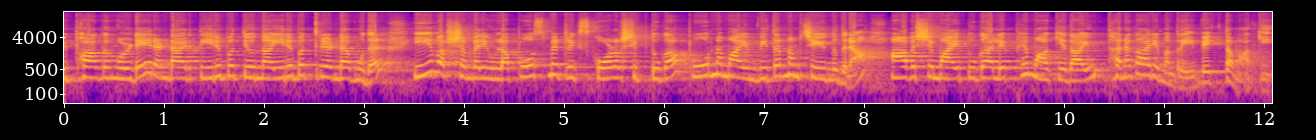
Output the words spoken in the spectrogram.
വിഭാഗങ്ങളുടെ രണ്ടായിരത്തി ഇരുപത്തിയൊന്ന് ഇരുപത്തിരണ്ട് മുതൽ ഈ വർഷം വരെയുള്ള പോസ്റ്റ് മെട്രിക് സ്കോളർഷിപ്പ് തുക പൂർണമായും വിതരണം ചെയ്യുന്നതിന് ആവശ്യമായ തുക ലഭ്യമാക്കിയതായും ധനകാര്യമന്ത്രി വ്യക്തമാക്കി.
